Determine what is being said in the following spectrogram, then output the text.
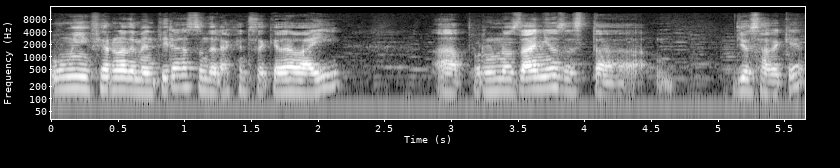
un infierno de mentiras, donde la gente se quedaba ahí ah, por unos años hasta Dios sabe qué,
